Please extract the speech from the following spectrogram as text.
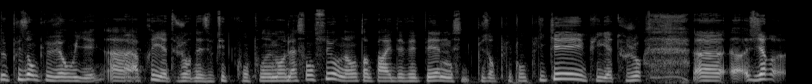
De plus en plus verrouillé. Euh, après, il y a toujours des outils de contournement de la censure. On a entendu parler des VPN, mais c'est de plus en plus compliqué. Et puis, il y a toujours. Euh, je veux dire,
